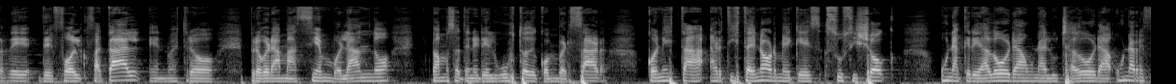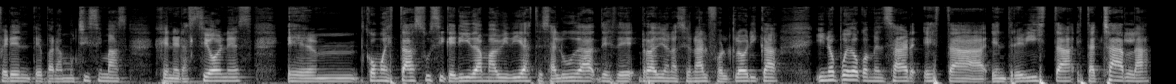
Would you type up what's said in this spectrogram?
de Folk Fatal, en nuestro programa 100 Volando, vamos a tener el gusto de conversar con esta artista enorme que es Susie Shock, una creadora, una luchadora, una referente para muchísimas generaciones. Eh, ¿Cómo estás, Susi querida? Mavi Díaz te saluda desde Radio Nacional Folclórica y no puedo comenzar esta entrevista, esta charla,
